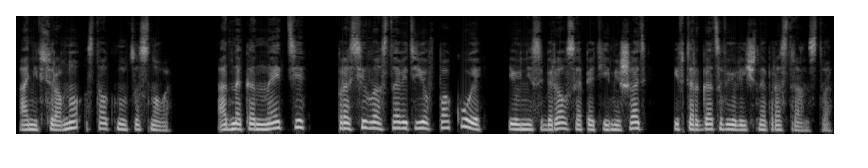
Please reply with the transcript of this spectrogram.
они все равно столкнутся снова. Однако Нетти просила оставить ее в покое, и он не собирался опять ей мешать и вторгаться в ее личное пространство.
